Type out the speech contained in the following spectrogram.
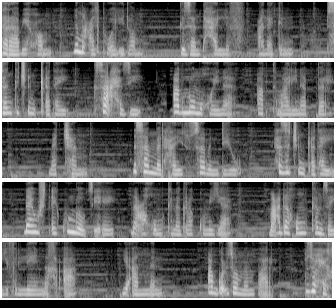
ተራቢሖም ንመዓልቲ ወሊዶም ግዜ እንተሓልፍ ኣነ ግን ብሰንኪ ጭንቀተይ ክሳዕ ሕዚ ኣብ ሎሚ ኮይነ ኣብ ትማል ይነብር መቸም ንሰብ መድሓኒቱ ሰብ እንድዩ ሕዚ ጭንቀተይ ናይ ውሽጠይ ኩሉ ኣውፂኤ ንዓኹም ክነግረኩም እየ። ማዕዳኹም ከም ዘይፍለየኒ ኸዓ ይኣምን ኣብ ጉዕዞ ምንባር ብዙሕ ኢኻ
